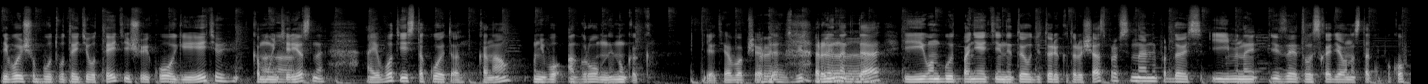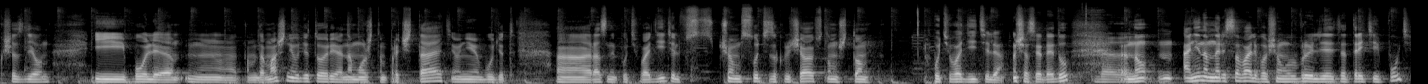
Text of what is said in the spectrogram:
Его еще будут вот эти, вот эти, еще экологи и эти, кому Ага. интересно. А и вот есть такой-то канал, у него огромный, ну, как я тебя обобщаю, Рынок да? сбит, Рынок, да. да, и он будет понятен и той аудитории, которая сейчас профессионально продается, и именно из-за этого исходя у нас так упаковка сейчас сделана, и более там домашняя аудитория, она может там прочитать, и у нее будет а, разный путеводитель. В чем суть заключалась в том, что путеводителя, ну сейчас я дойду, Да-да. но м, они нам нарисовали, в общем, выбрали этот третий путь,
